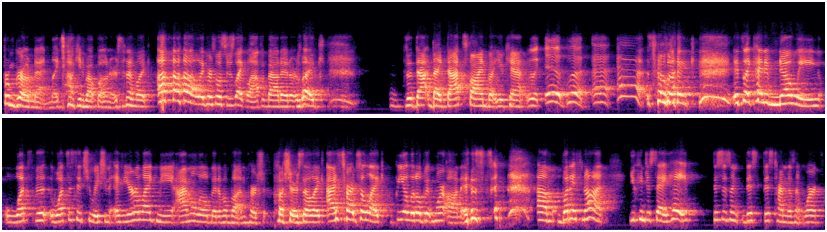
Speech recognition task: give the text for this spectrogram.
from grown men, like talking about boners. And I'm like, ah, like we're supposed to just like laugh about it or like that, that like that's fine, but you can't we're like, eh, blood, ah, So like it's like kind of knowing what's the what's the situation. If you're like me, I'm a little bit of a button push, pusher. So like I start to like be a little bit more honest. um, but if not, you can just say, hey, this isn't this this time doesn't work.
